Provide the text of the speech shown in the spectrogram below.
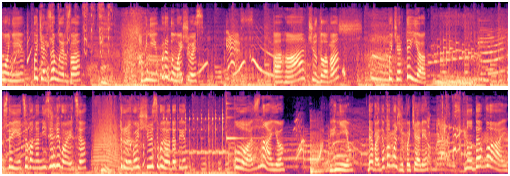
О, ні, печаль замерзла. Гнів, придумай щось. Ага, чудово. Печаль, ти як? Здається, вона не зігрівається. Треба щось вигадати. О, знаю. Гнів. Давай допоможи печалі. Ну давай.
